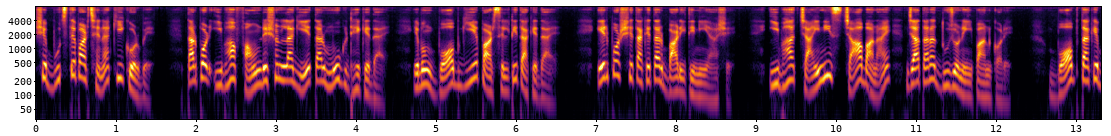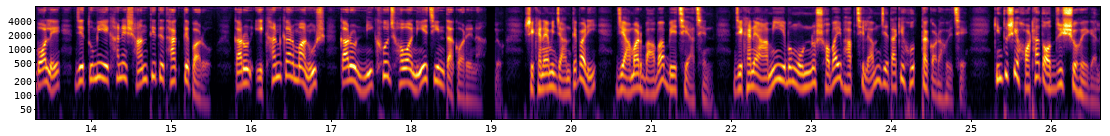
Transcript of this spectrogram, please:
সে বুঝতে পারছে না কি করবে। তারপর ইভা ফাউন্ডেশন লাগিয়ে তার মুখ ঢেকে দেয় এবং বব গিয়ে পার্সেলটি তাকে দেয়। এরপর সে তাকে তার বাড়িতে নিয়ে আসে। ইভা চাইনিজ চা বানায় যা তারা দুজনেই পান করে। বব তাকে বলে যে, তুমি এখানে শান্তিতে থাকতে পারো। কারণ এখানকার মানুষ কারও নিখোঁজ হওয়া নিয়ে চিন্তা করে না। সেখানে আমি জানতে পারি যে আমার বাবা বেঁচে আছেন, যেখানে আমি এবং অন্য সবাই ভাবছিলাম যে তাকে হত্যা করা হয়েছে। কিন্তু সে হঠাৎ অদৃশ্য হয়ে গেল,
